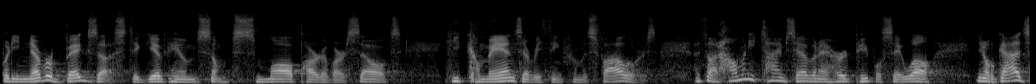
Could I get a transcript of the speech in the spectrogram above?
but He never begs us to give Him some small part of ourselves. He commands everything from His followers. I thought, how many times haven't I heard people say, well, you know, God's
